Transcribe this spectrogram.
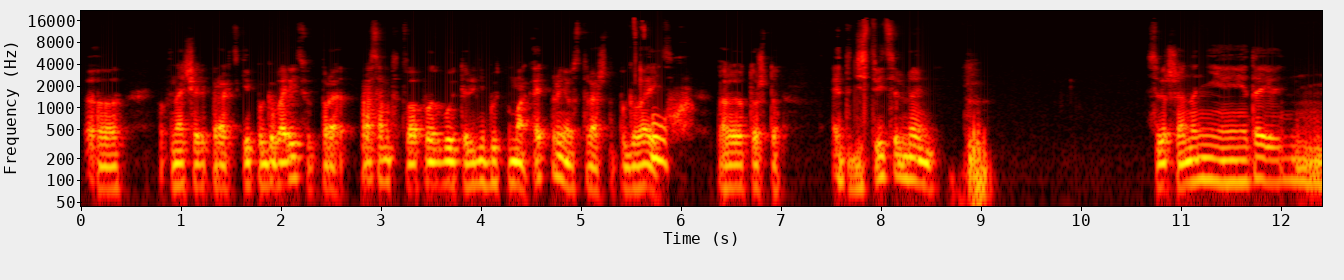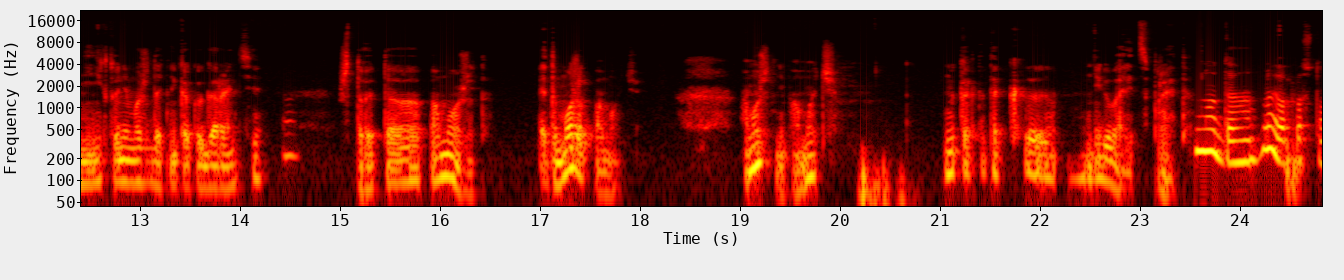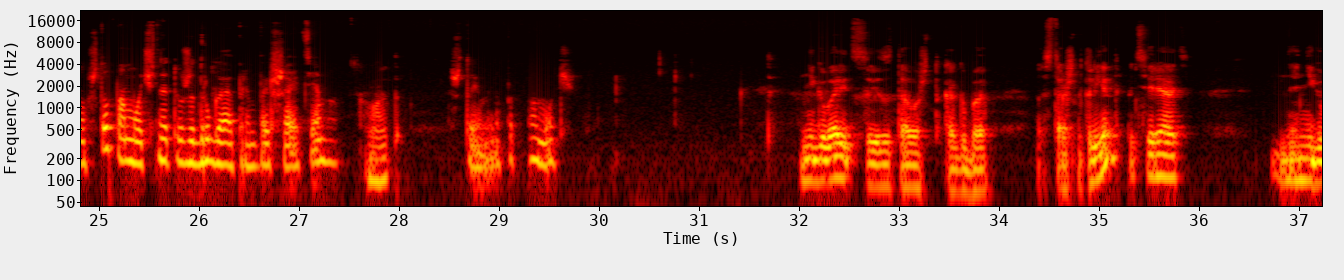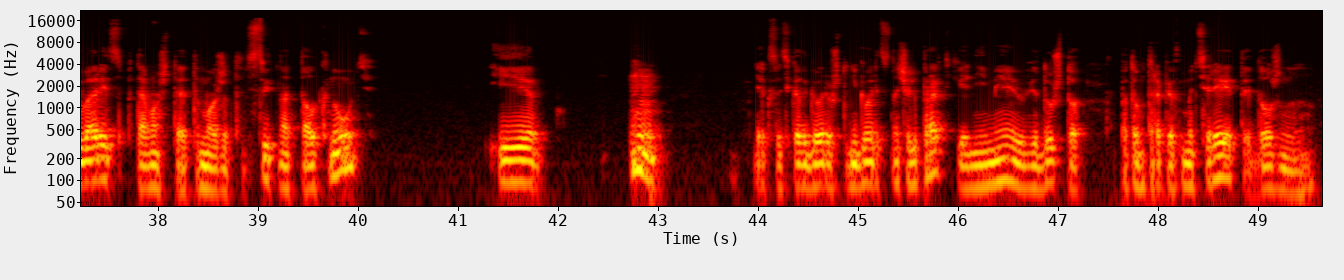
э, в начале практики поговорить вот про, про сам этот вопрос, будет или не будет помогать, про него страшно поговорить. Ух. Про то, что это действительно совершенно не, да, никто не может дать никакой гарантии, что это поможет. Это может помочь, а может не помочь. Ну, как-то так э, не говорится про это. Ну да. Ну и вопрос в том, что помочь. Но это уже другая прям большая тема. Вот. Что именно под помочь. Не говорится из-за того, что как бы страшно клиента потерять. Не говорится, потому что это может действительно оттолкнуть. И я, кстати, когда говорю, что не говорится в начале практики, я не имею в виду, что потом терапевт матереет и должен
